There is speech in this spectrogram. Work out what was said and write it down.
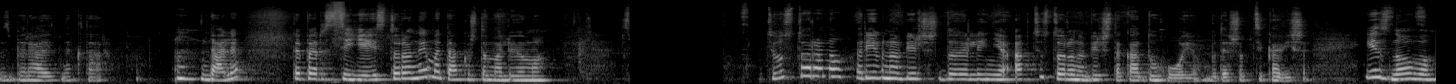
Збирають нектар. Далі. Тепер з цієї сторони ми також домалюємо цю сторону рівна більш до лінії, а в цю сторону більш така дугою буде, щоб цікавіше. І знову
